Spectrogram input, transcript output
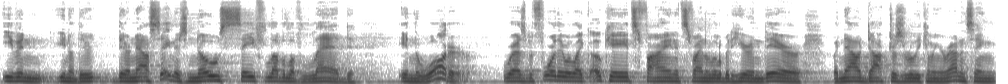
even you know, they're they're now saying there's no safe level of lead in the water Whereas before they were like, okay, it's fine, it's fine a little bit here and there. But now doctors are really coming around and saying,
